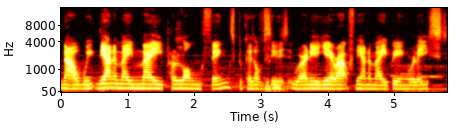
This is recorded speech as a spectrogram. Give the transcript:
Now, we the anime may prolong things because obviously mm-hmm. this, we're only a year out for the anime being released,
